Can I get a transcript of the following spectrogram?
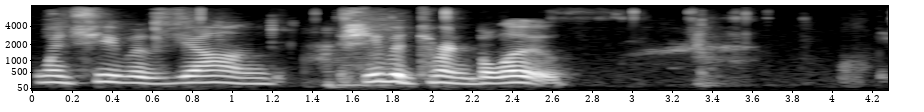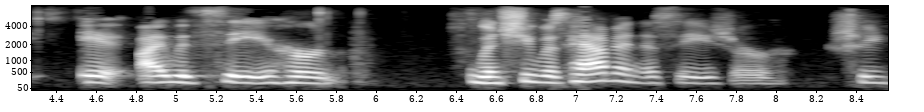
when she was young, she would turn blue it, I would see her when she was having a seizure. She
